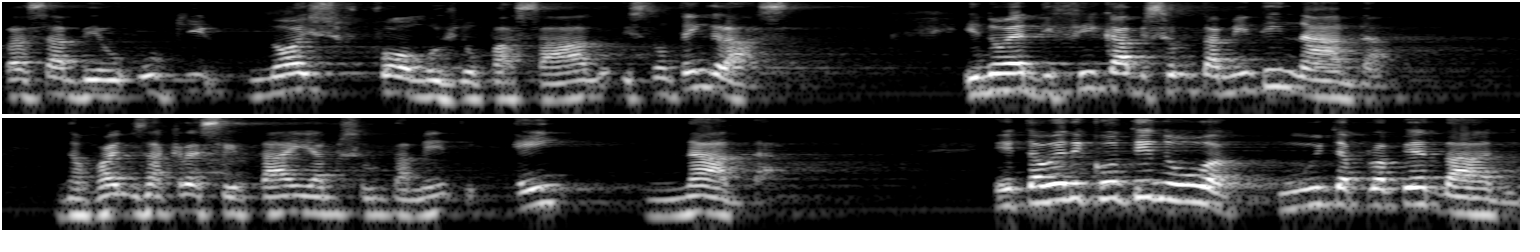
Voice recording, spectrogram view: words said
para saber o que nós fomos no passado, isso não tem graça. E não edifica absolutamente em nada. Não vai nos acrescentar em absolutamente em nada. Então ele continua muita propriedade.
